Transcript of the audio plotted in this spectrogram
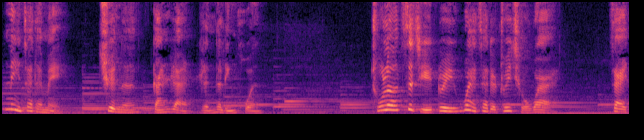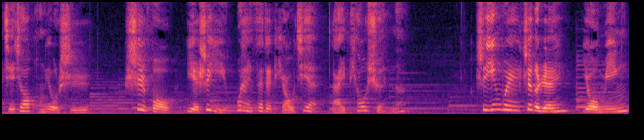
内在的美却能感染人的灵魂。”除了自己对外在的追求外，在结交朋友时，是否也是以外在的条件来挑选呢？是因为这个人有名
